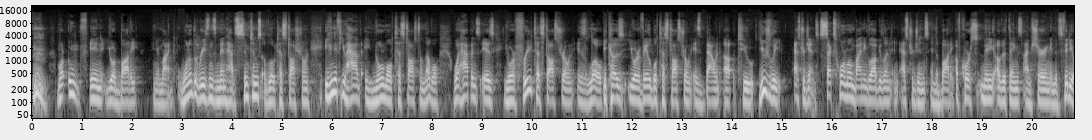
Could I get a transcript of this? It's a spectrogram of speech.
more oomph in your body in your mind. One of the reasons men have symptoms of low testosterone, even if you have a normal testosterone level, what happens is your free testosterone is low because your available testosterone is bound up to usually estrogens, sex hormone binding globulin, and estrogens in the body. Of course, many other things I'm sharing in this video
